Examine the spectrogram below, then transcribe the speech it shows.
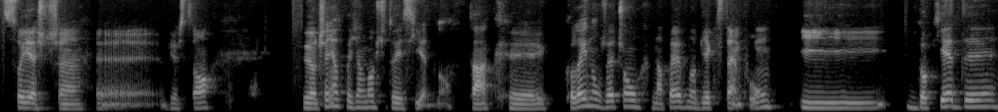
co jeszcze? Y, wiesz co? Wyłączenie odpowiedzialności to jest jedno, tak? Y, kolejną rzeczą na pewno wiek wstępu i do kiedy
